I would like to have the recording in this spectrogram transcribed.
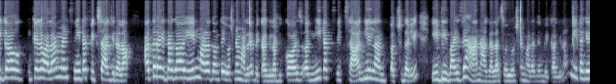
ಈಗ ಕೆಲವು ಅಲೈನ್ಮೆಂಟ್ಸ್ ನೀಟಾಗಿ ಫಿಕ್ಸ್ ಆಗಿರಲ್ಲ. ಆತರ ಇದ್ದಾಗ ಏನ್ ಮಾಡೋದು ಅಂತ ಯೋಚನೆ ಮಾಡದೇ ಬೇಕಾಗಿಲ್ಲ ಬಿಕಾಸ್ ನೀಟಾಗಿ ಫಿಕ್ಸ್ ಆಗ್ಲಿಲ್ಲ ಅಂತ ಪಕ್ಷದಲ್ಲಿ ಈ ಡಿವೈಸ್ ಆನ್ ಆಗಲ್ಲ. ಸೊ ಯೋಚನೆ ಮಾಡೋದೇನ್ ಬೇಕಾಗಿಲ್ಲ. ನೀಟಾಗಿ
